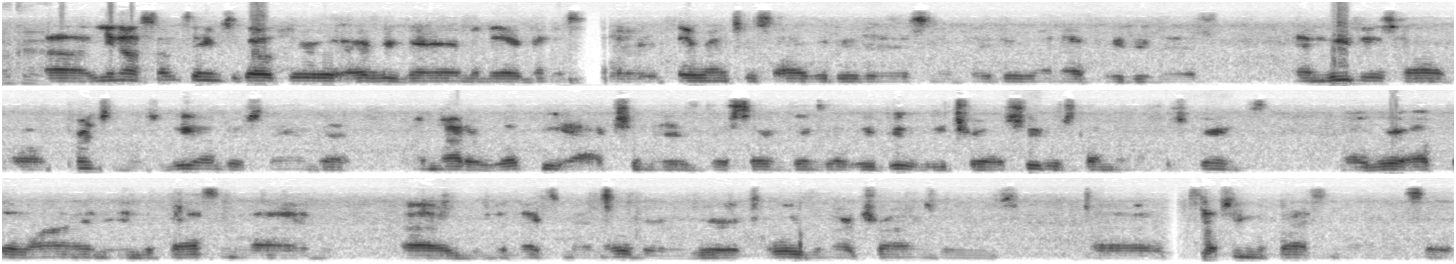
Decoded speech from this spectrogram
Okay. Uh, you know, some teams go through every game and they're going to say if they run too side, we do this, and if they do run up, we do this. and we just have our principles. We understand that no matter what the action is, there's certain things that we do. We trail shooters coming off the screens. Uh, we're up the line in the passing line, uh, the next man over. We're always in our triangles, uh, touching the passing line. So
